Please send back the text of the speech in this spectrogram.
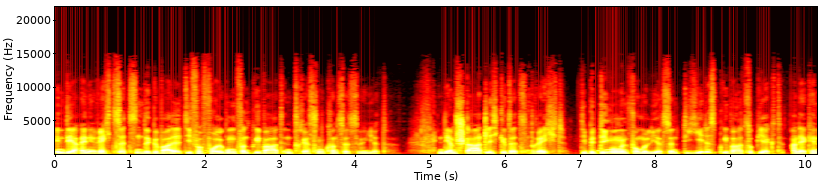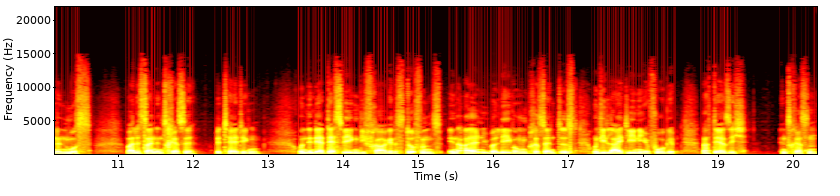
in der eine rechtssetzende Gewalt die Verfolgung von Privatinteressen konzessioniert, in der im staatlich gesetzten Recht die Bedingungen formuliert sind, die jedes Privatsubjekt anerkennen muss, weil es sein Interesse betätigen und in der deswegen die Frage des Dürfens in allen Überlegungen präsent ist und die Leitlinie vorgibt, nach der sich Interessen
